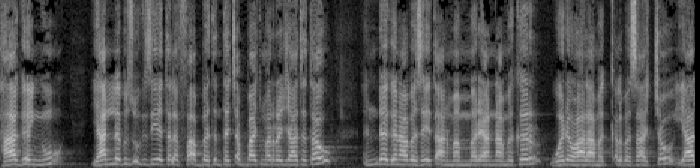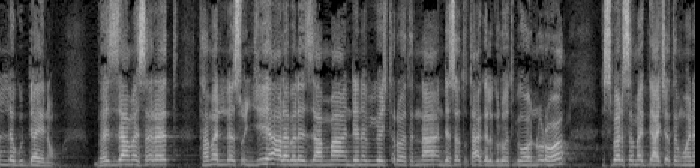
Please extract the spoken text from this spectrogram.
ታገኙ። ያን ለብዙ ጊዜ የተለፋበትን ተጨባጭ መረጃ ትተው እንደገና በሰይጣን መመሪያና ምክር ወደ ኋላ መቀልበሳቸው ያለ ጉዳይ ነው በዛ መሰረት ተመለሱ እንጂ አለበለዛማ እንደ ነቢዮች ጥረትና እንደሰጡት አገልግሎት ቢሆን ኑሮ እስበርስ መጋጨትም ሆነ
